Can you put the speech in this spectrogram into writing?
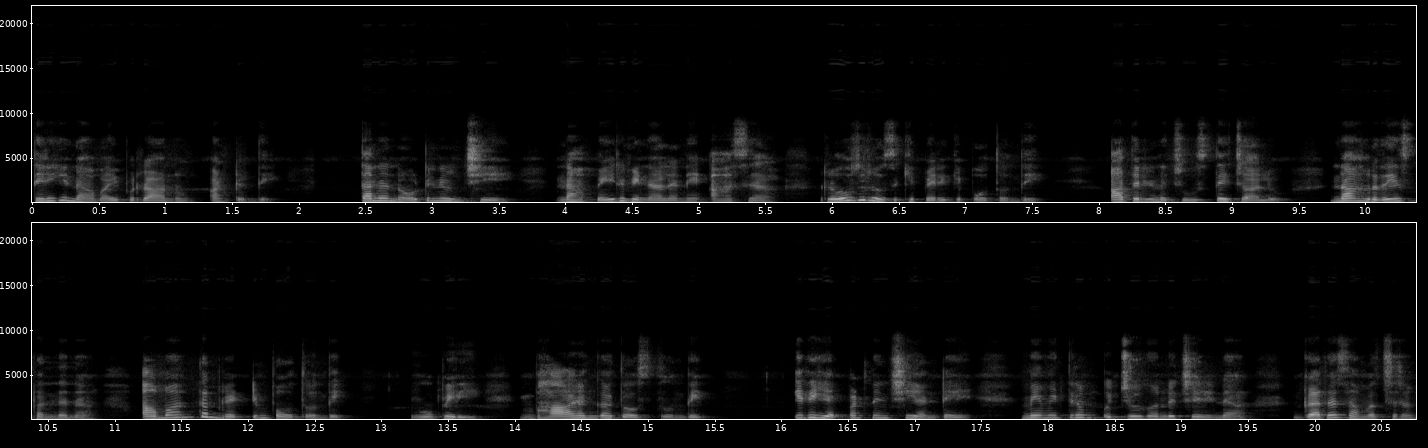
తిరిగి నా వైపు రాను అంటుంది. తన నోటి నుంచి నా పేరు వినాలనే ఆశ రోజు రోజుకి పెరిగిపోతుంది. అతనిని చూస్తే చాలు నా హృదయ స్పందన అమాంతం రెట్టింపవుతుంది. ఊపిరి భారంగా తోస్తుంది. ఇది ఎప్పటి నుంచి అంటే మేమిద్దరం ఉద్యోగంలో చేరిన గత సంవత్సరం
